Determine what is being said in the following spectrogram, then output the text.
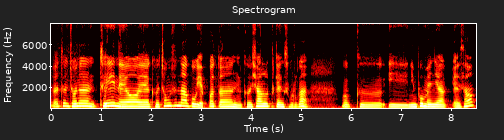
여하튼 저는 제인 에어의 그 청순하고 예뻤던 그 샤를로트 갱스부르가 어, 그이 님포매니악에서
